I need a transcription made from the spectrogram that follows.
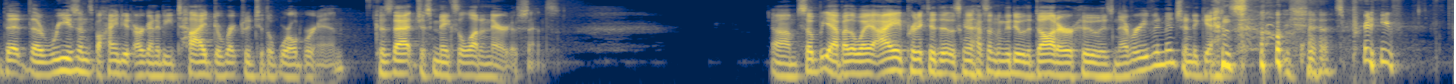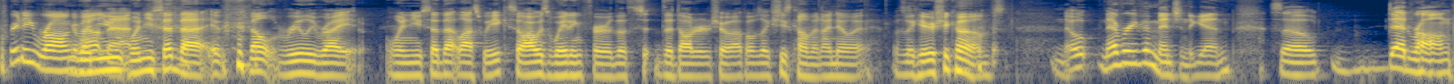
that the reasons behind it are going to be tied directly to the world we're in because that just makes a lot of narrative sense um, so yeah, by the way, I predicted that it was going to have something to do with a daughter who is never even mentioned again. So it's pretty, pretty wrong about when you that. when you said that it felt really right when you said that last week so i was waiting for the the daughter to show up i was like she's coming i know it i was like here she comes Nope, never even mentioned again. So dead wrong.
